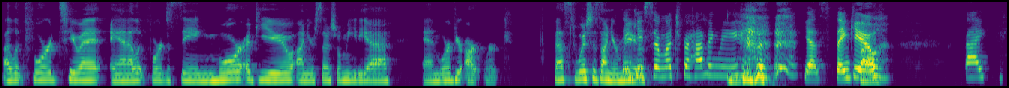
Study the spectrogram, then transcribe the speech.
I look forward to it and I look forward to seeing more of you on your social media and more of your artwork. Best wishes on your move. Thank you so much for having me. yes, thank you. Bye. Bye.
